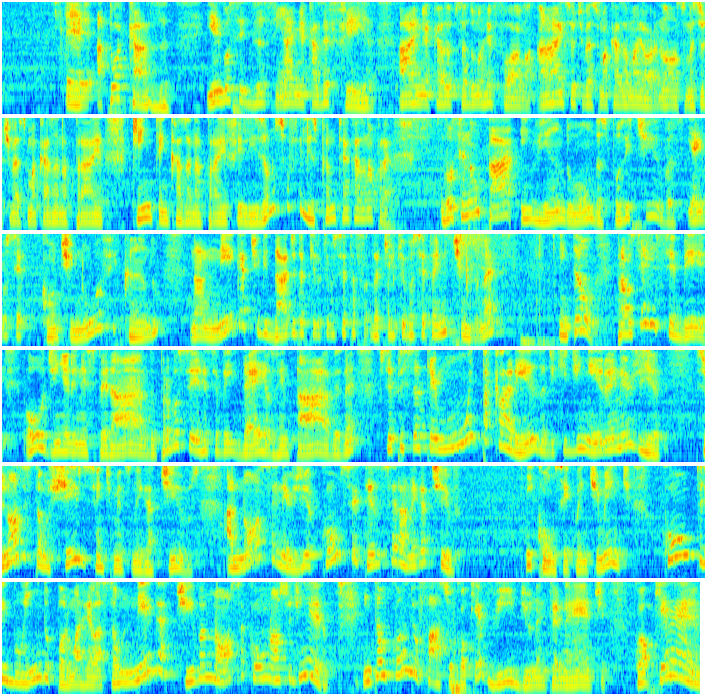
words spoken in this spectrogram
é, a tua casa, e aí você diz assim, ai, minha casa é feia, ai, minha casa precisa de uma reforma, ai, se eu tivesse uma casa maior, nossa, mas se eu tivesse uma casa na praia, quem tem casa na praia é feliz? Eu não sou feliz porque eu não tenho a casa na praia. você não está enviando ondas positivas e aí você continua ficando na negatividade daquilo que você está daquilo que você tá emitindo, né? Então, para você receber ou dinheiro inesperado, para você receber ideias rentáveis, né? Você precisa ter muita clareza de que dinheiro é energia. Se nós estamos cheios de sentimentos negativos, a nossa energia com certeza será negativa. E, consequentemente, contribuindo por uma relação negativa nossa com o nosso dinheiro. Então, quando eu faço qualquer vídeo na internet, qualquer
